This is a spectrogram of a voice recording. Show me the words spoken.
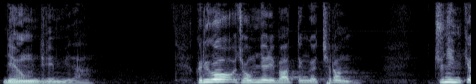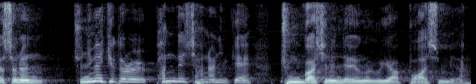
내용들입니다. 그리고 조금 전에 봤던 것처럼 주님께서는 주님의 기도를 반드시 하나님께 중보하시는 내용을 우리가 보았습니다.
